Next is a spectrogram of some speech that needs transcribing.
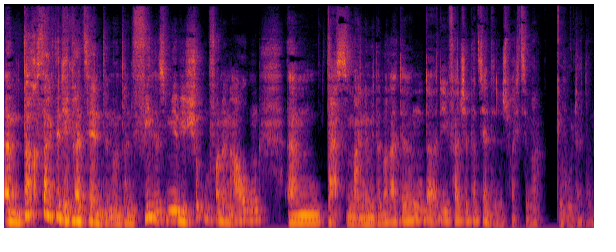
Ähm, doch, sagte die Patientin. Und dann fiel es mir wie Schuppen von den Augen, ähm, dass meine Mitarbeiterin da die falsche Patientin ins Sprechzimmer geholt hätte.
